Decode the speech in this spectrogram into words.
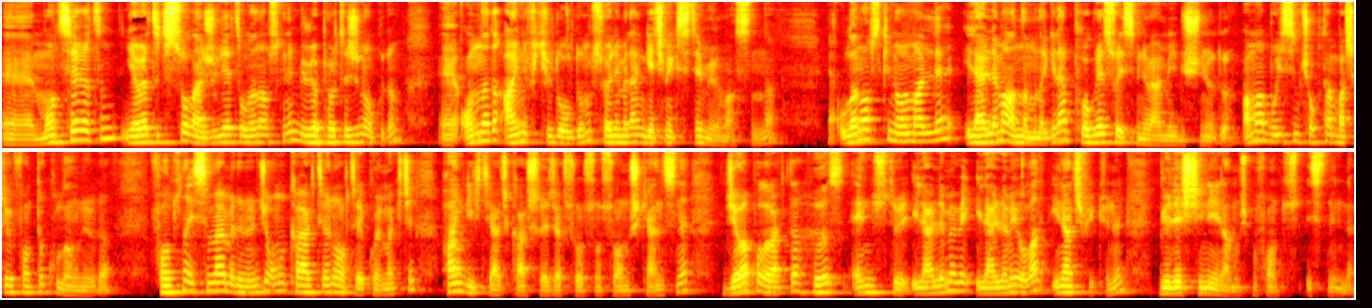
E, Montserrat'ın yaratıcısı olan Juliette Olanovski'nin bir röportajını okudum. E, onunla da aynı fikirde olduğumu söylemeden geçmek istemiyorum aslında. Yani Ulanovski normalde ilerleme anlamına gelen Progresso ismini vermeyi düşünüyordu. Ama bu isim çoktan başka bir fontta kullanılıyordu. Fontuna isim vermeden önce onun karakterini ortaya koymak için hangi ihtiyacı karşılayacak sorusunu sormuş kendisine. Cevap olarak da hız, endüstri, ilerleme ve ilerlemeye olan inanç fikrinin birleştiğine inanmış bu font isminde.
